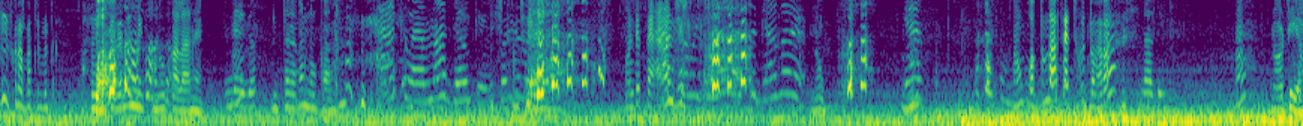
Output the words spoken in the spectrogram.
తీసుకురా పచ్చడి పెట్టుకో అసలు ఇంతగానో నీకు నువ్వు కలానే ఇంతగానో నువ్వు కల Actually, I'm not joking. అంటే ప్యాన్. మొత్తం దాకా తెచ్చుకుంటున్నారా Nothing. నోటియా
